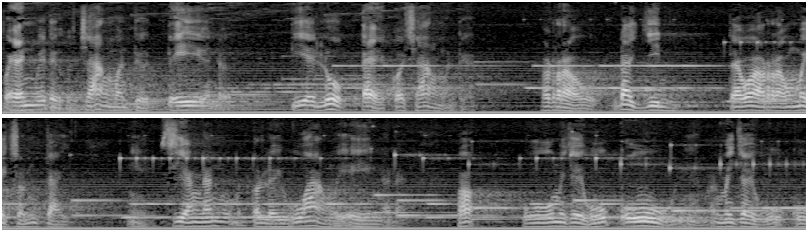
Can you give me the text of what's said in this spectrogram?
เป็นไม่เถอะช่างมันเถิดตีกันเถอะเตี้ยโลกแตกก็ช่างมันเถอะเราได้ยิน แต่ว่าเราไม่สนใจ เสียงนั้นมันก็เลยว่างไว้เองนะเพราะหูไม่ใช่หูกูมันไม่ใช่หูกู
